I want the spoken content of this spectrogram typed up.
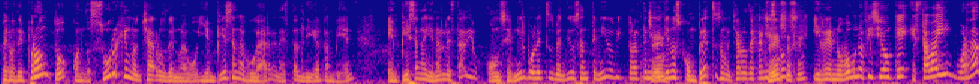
Pero de pronto, cuando surgen los charros de nuevo y empiezan a jugar en esta liga también, empiezan a llenar el estadio. 11 mil boletos vendidos han tenido, Víctor, han tenido Sí. llenos completos en los charros de Jalisco. Sí, sí, sí. Y renovó una afición que estaba ahí, guardada,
